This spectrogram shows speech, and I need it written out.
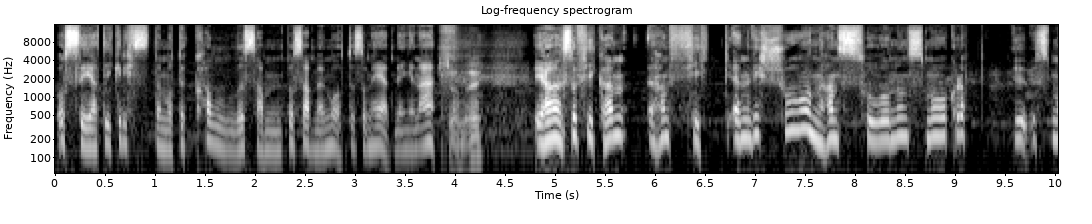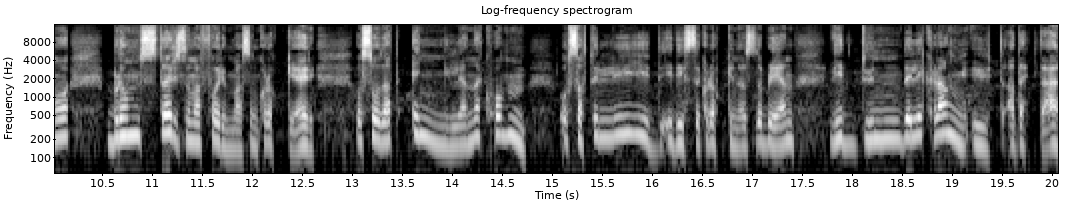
å se at de kristne måtte kalle sammen på samme måte som hedningene. Skjønner. Ja, så fikk han, han fikk en visjon. Han så noen små klopp, små blomster som var forma som klokker. Og så det at englene kom og satte lyd i disse klokkene, så det ble en vidunderlig klang ut av dette.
